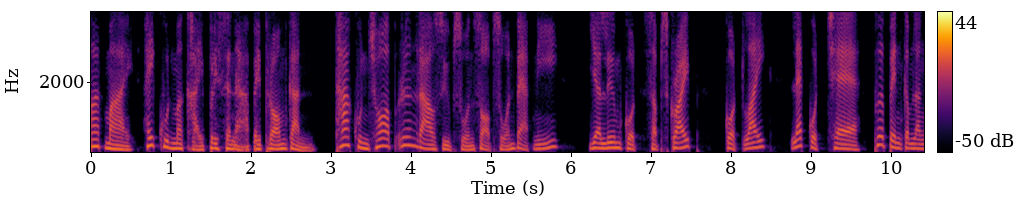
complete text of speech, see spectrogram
มากมาย ให้คุณมาไขปริศนาไปพร้อมกัน ถ้าคุณชอบเรื่องราวสืบสวนสอบสวนแบบนี้ อย่าลืมกด subscribe กดไลค์และกดแชร์ เพื่อเป็นกำลัง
